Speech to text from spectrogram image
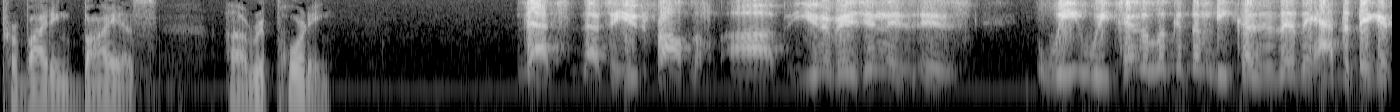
providing bias reporting. That's that's a huge problem. Univision is, is we we tend to look at them because they, they have the biggest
